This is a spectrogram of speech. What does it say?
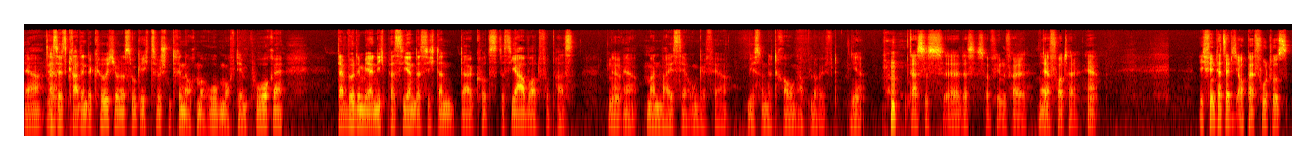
Ja, also Ja. jetzt gerade in der Kirche oder so gehe ich zwischendrin auch mal oben auf die Empore. Da würde mir ja nicht passieren, dass ich dann da kurz das Ja-Wort verpasse. Ja. Ja, man weiß ja ungefähr, wie so eine Trauung abläuft. Ja, das ist, äh, das ist auf jeden Fall Ja. der Vorteil, ja. Ich finde tatsächlich auch bei Fotos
